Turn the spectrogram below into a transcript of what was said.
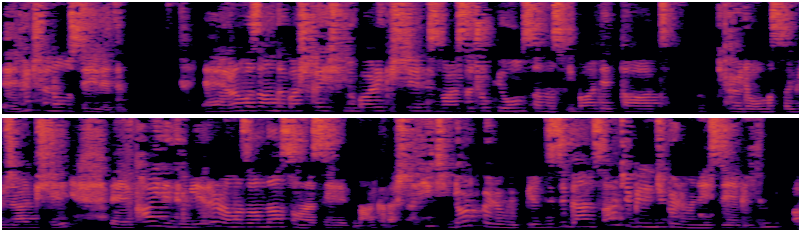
E, lütfen onu seyredin. E, Ramazan'da başka iş, mübarek işleriniz varsa çok yoğunsanız ibadet, taat, Öyle olması da güzel bir şey. E, kaydedin bir yere Ramazan'dan sonra seyredin arkadaşlar. Hiç dört bölümlük bir dizi. Ben sadece birinci bölümünü izleyebildim. E,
